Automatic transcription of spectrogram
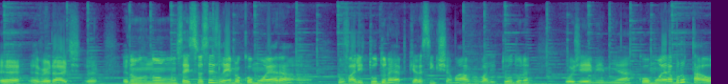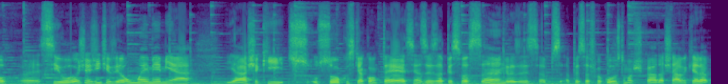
É, é verdade. É. Eu não, não, não, sei se vocês lembram como era a, o Vale Tudo na época, era assim que chamava, Vale Tudo, né? Hoje é MMA. Como era brutal. É, se hoje a gente vê um MMA e acha que os socos que acontecem, às vezes a pessoa sangra, às vezes a pessoa fica com o rosto machucado, achava que era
